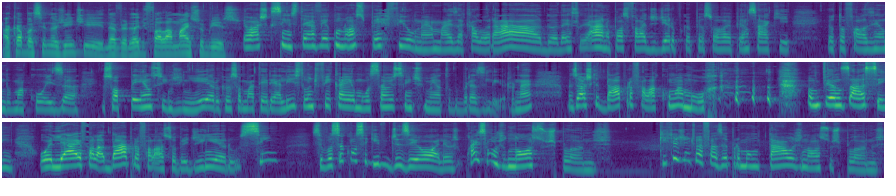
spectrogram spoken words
acaba sendo a gente, na verdade, falar mais sobre isso? Eu acho que sim, isso tem a ver com o nosso perfil, né? Mais acalorado, desse, ah, não posso falar de dinheiro porque a pessoa vai pensar que eu estou fazendo uma coisa, eu só penso em dinheiro, que eu sou materialista, onde fica a emoção e o sentimento do brasileiro, né? Mas eu acho que dá para falar com amor. Vamos pensar assim, olhar e falar, dá para falar sobre dinheiro? Sim. Se você conseguir dizer, olha, quais são os nossos planos? O que, que a gente vai fazer para montar os nossos planos?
